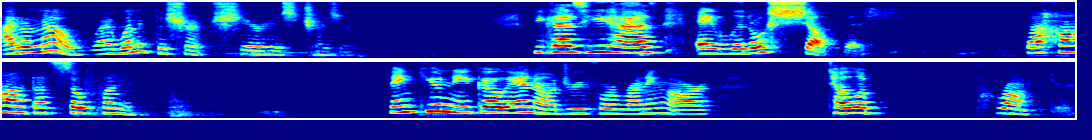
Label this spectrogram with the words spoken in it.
I don't know. Why wouldn't the shrimp share his treasure? Because he has a little shellfish. Haha, that's so funny. Thank you, Nico and Audrey, for running our teleprompter.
